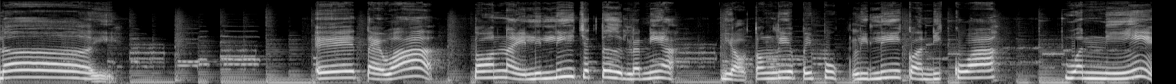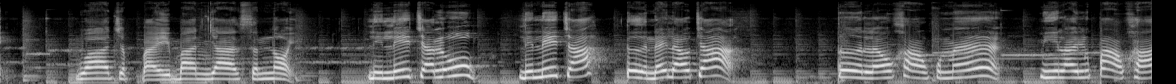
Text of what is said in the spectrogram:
เลย เอ แต่ว่า ตอนไหนลิลลี่จะตื่นล้วเนี่ย เดี๋ยวต้องเรียบไปปลุกลิลลี่ก่อนดีกว่า วันนี้ ว่าจะไปบ้านญาติสันหน่อย ลิลลี่จ้าลูก ลิลลี่จ้า ตื่นได้แล้วจ้า ตื่นแล้วค่ะคุณแม่ มีอะไรหรือเปล่าคะ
